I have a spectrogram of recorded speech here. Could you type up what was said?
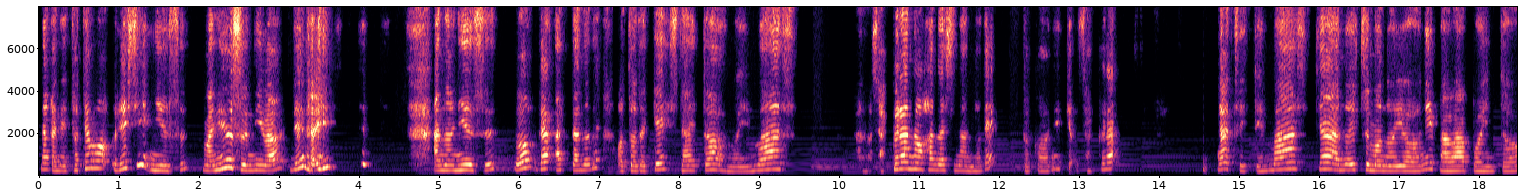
なんかね、とても嬉しいニュース、まあニュースには出ない あのニュースをがあったのでお届けしたいと思います。あの桜のお話なので、ここに今日桜がついてます。じゃあ、あの、いつものようにパワーポイントを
